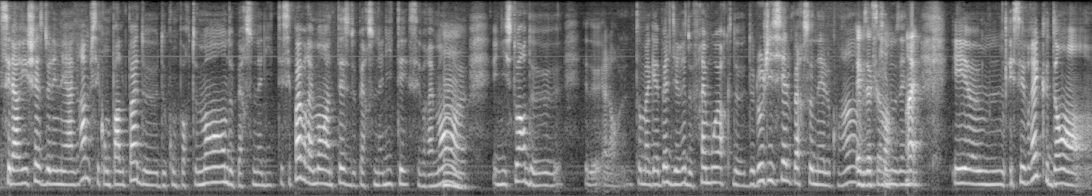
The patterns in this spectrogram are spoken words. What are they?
c'est la richesse de l'énéagramme, c'est qu'on parle pas de, comportement, de personnalité. C'est pas vraiment un test de personnalité, c'est vraiment hmm. euh, une histoire de, Alors Thomas Gabel dirait de framework, de, logiciel personnel, quoi. Hein, Exactement. qui nous anime. Et, euh, et c'est vrai que dans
